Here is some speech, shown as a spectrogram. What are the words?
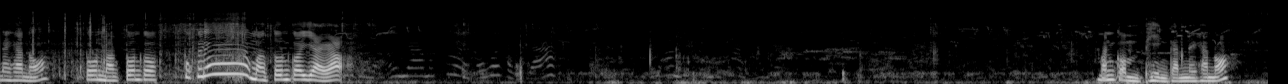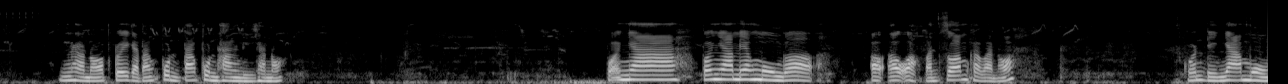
นี่ค่ะเนาะต้นบางต้นก็ปุกเล็กบางต้นก็ใหญ่อะมันก็เพ่งกันเลยค่ะเนาะนี่ค่ะเนาะด้วยกับตั้งปุ่นตั้งปุ่นทางดีค่ะเนาะปอยาปอยาเมียงมุงก็เอาเอาออกปันซ้อมค่ะว่าเนาะคนดีงามมง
